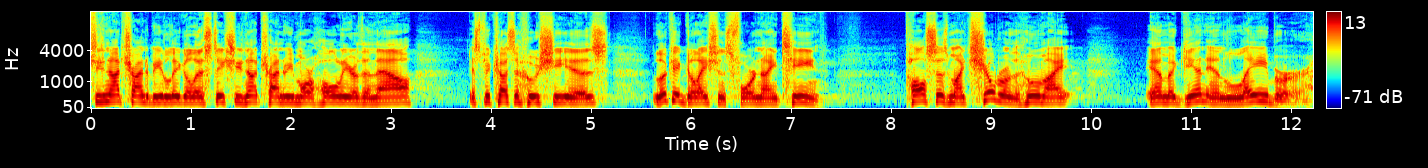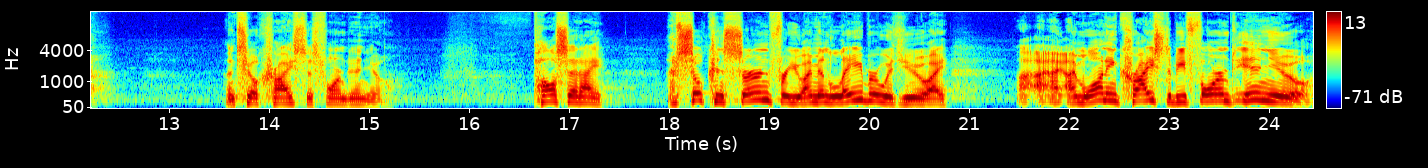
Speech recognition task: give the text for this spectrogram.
She's not trying to be legalistic. She's not trying to be more holier than thou. It's because of who she is. Look at Galatians 4:19. Paul says, "My children, with whom I am again in labor until Christ is formed in you." Paul said, I, I'm so concerned for you. I'm in labor with you. I, I, I'm wanting Christ to be formed in you.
